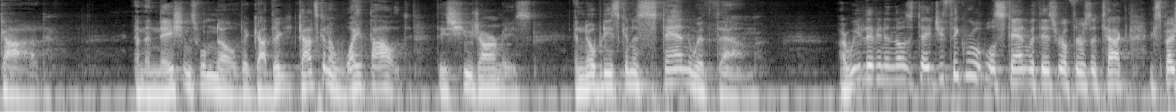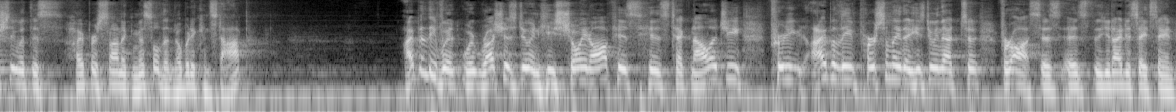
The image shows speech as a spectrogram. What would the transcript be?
God and the nations will know that God, God's going to wipe out these huge armies, and nobody's going to stand with them. Are we living in those days? Do you think we'll, we'll stand with Israel if there's an attack, especially with this hypersonic missile that nobody can stop? I believe what, what Russia's doing, he's showing off his, his technology pretty. I believe personally that he's doing that to, for us as, as the United States, saying,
